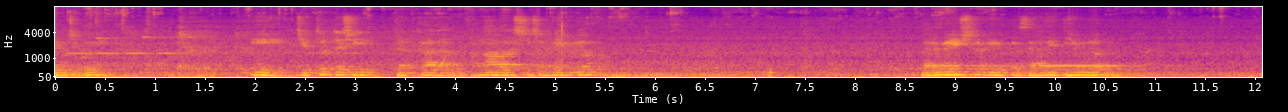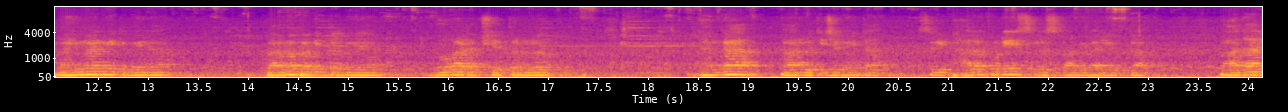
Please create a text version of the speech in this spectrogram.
పురస్కరించుకొని ఈ చతుర్దశి తత్కాల అమావాస్య సమయంలో పరమేశ్వరుని యొక్క సాన్నిధ్యంలో మహిమాన్వితమైన పరమ పవిత్రమైన గోవాడ క్షేత్రంలో గంగా పార్వతీ సమేత శ్రీ బాలకోటేశ్వర స్వామి వారి యొక్క పాదాల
